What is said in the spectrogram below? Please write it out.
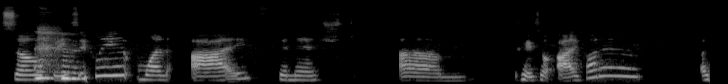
So basically, when I finished, um, okay, so I got a a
